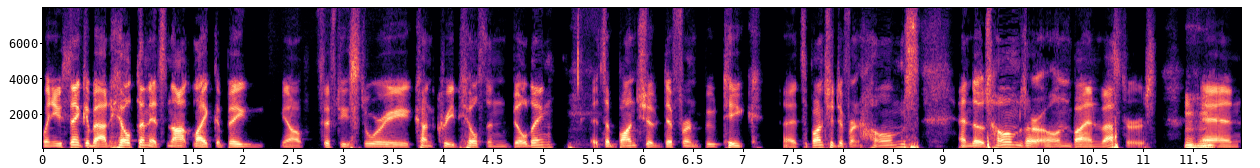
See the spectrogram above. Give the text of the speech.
when you think about Hilton, it's not like a big, you know, 50 story concrete Hilton building. It's a bunch of different boutique it's a bunch of different homes, and those homes are owned by investors, mm-hmm. and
